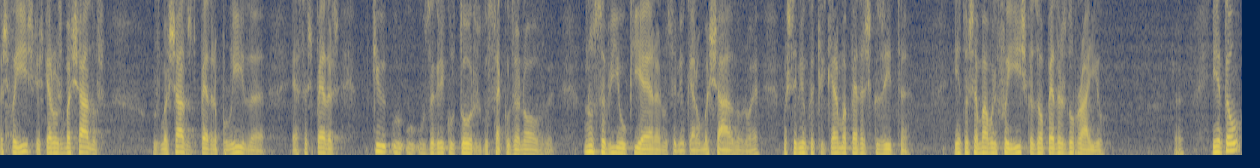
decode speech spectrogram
as faíscas, que eram os machados, os machados de pedra polida, essas pedras que os agricultores do século XIX não sabiam o que era, não sabiam o que era um machado, não é? Mas sabiam que aquilo que era uma pedra esquisita. E então chamavam-lhe faíscas ou pedras do raio. E então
